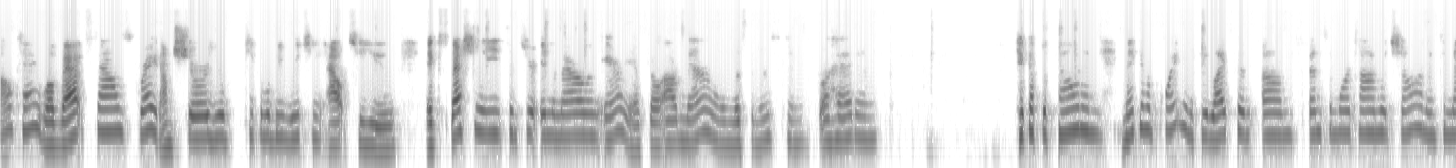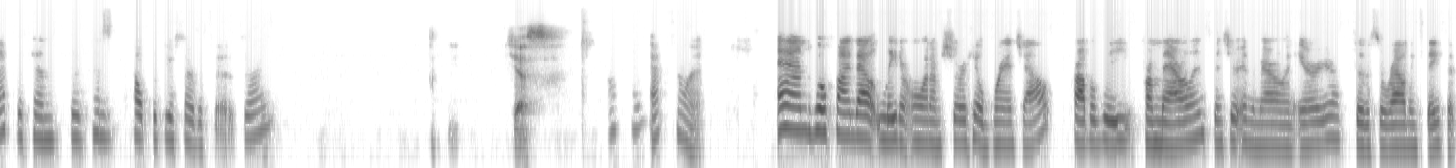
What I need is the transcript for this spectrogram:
Okay, well, that sounds great. I'm sure your people will be reaching out to you, especially since you're in the Maryland area. So our Maryland listeners can go ahead and pick up the phone and make an appointment if you'd like to um, spend some more time with Shawn and connect with him to help with your services, right? Yes. Okay, excellent. And we'll find out later on. I'm sure he'll branch out, probably from Maryland, since you're in the Maryland area, to the surrounding states at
